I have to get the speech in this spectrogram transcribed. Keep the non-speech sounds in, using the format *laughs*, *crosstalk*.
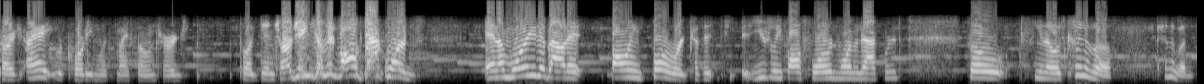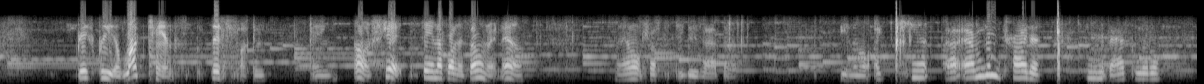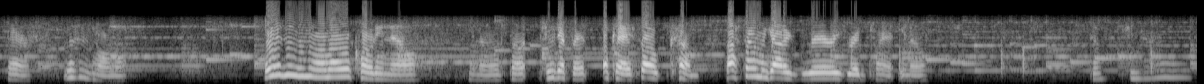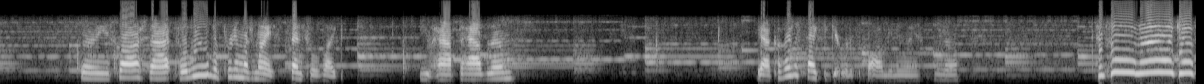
charge. I hate recording with my phone charged, plugged in, charging because it falls backwards, and I'm worried about it falling forward because it, it usually falls forward more than backward. So you know, it's kind of a kind of a basically a luck chance. This fucking thing. Oh shit, it's staying up on its own right now. I don't trust it to do that though. You know, I can't. I, I'm gonna try to turn it back a little. There. This is normal. This is a normal recording now. You know, it's not too different. Okay, so, come. Last time we got a very good plant, you know. Don't you know? So you squash that. So these are pretty much my essentials, like, you have to have them. Yeah, because I just like to get rid of fog anyway, you know. And so now I guess,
